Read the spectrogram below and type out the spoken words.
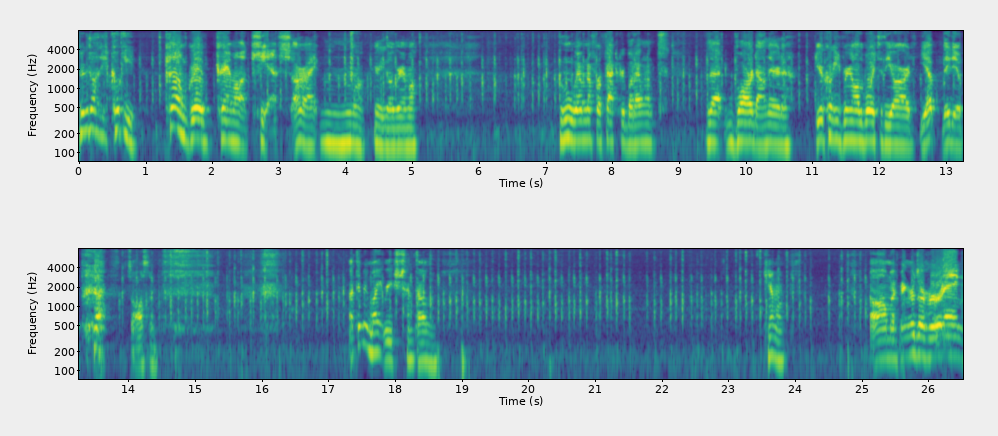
Look at all these cookies. Come give Grandma a kiss. Alright. Here you go, Grandma. Ooh, we have enough for a factory, but I want that bar down there to... Your cookies bring all the boys to the yard. Yep, they do. That's awesome. I think we might reach 10,000. Come on. Oh, my fingers are hurting.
